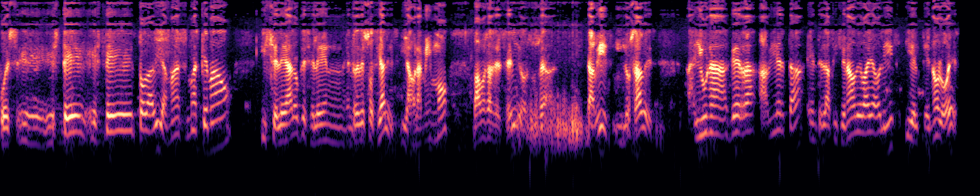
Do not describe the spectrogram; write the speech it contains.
pues eh, esté, esté todavía más, más quemado y se lea lo que se lee en, redes sociales. Y ahora mismo vamos a ser serios. O sea, David, y lo sabes, hay una guerra abierta entre el aficionado de Valladolid y el que no lo es.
